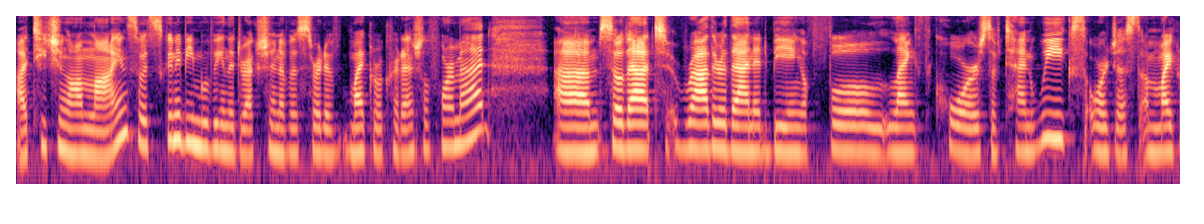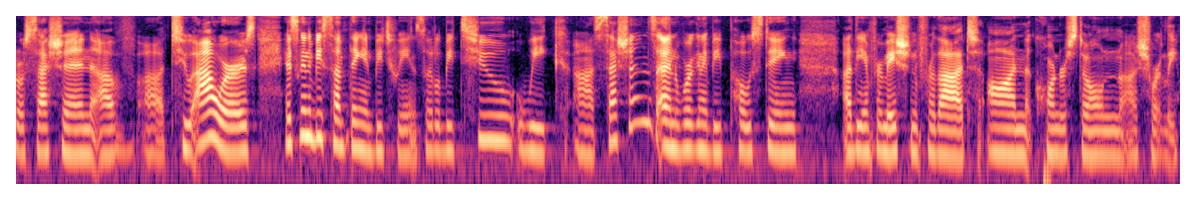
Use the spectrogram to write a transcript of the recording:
uh, teaching online. So it's going to be moving in the direction of a sort of micro credential format. Um, so that rather than it being a full length course of 10 weeks or just a micro session of uh, two hours, it's going to be something in between. So it'll be two week uh, sessions, and we're going to be posting uh, the information for that on Cornerstone uh, shortly.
